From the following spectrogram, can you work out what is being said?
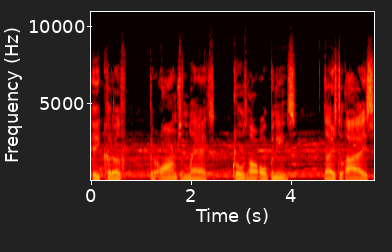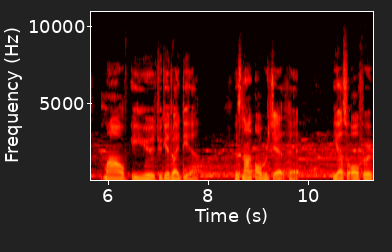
He cut off their arms and legs, closed all openings, that the eyes, mouth, ears, you get the idea. It's not over yet. He also offered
